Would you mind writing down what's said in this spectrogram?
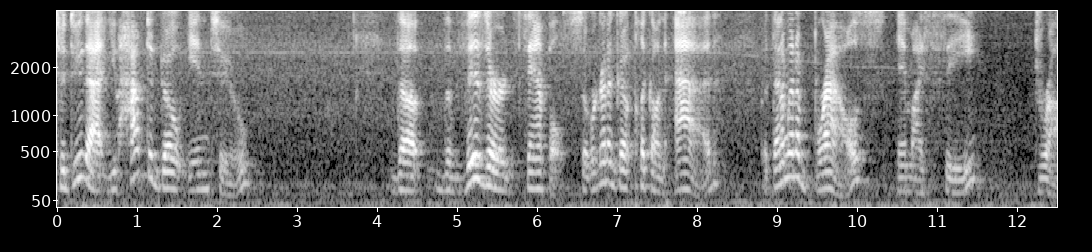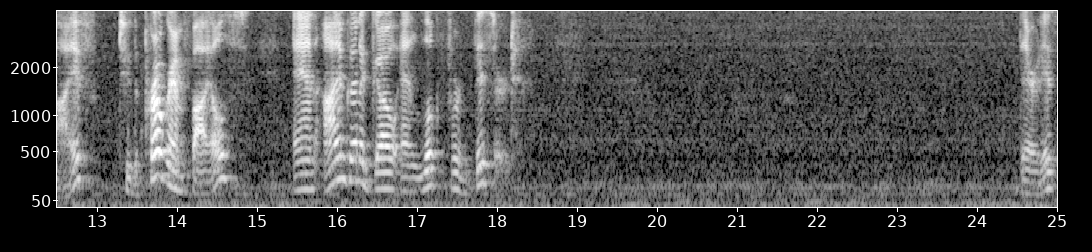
To do that, you have to go into the, the Vizard samples. So we're gonna go click on add, but then I'm gonna browse in my C drive, to the program files and I'm going to go and look for Vizard. There it is.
